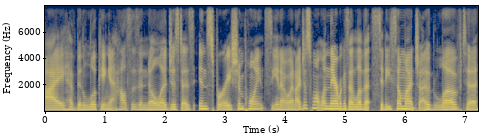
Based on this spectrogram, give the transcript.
I have been looking at houses in NOLA just as inspiration points, you know, and I just want one there because I love that city so much. I would love to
